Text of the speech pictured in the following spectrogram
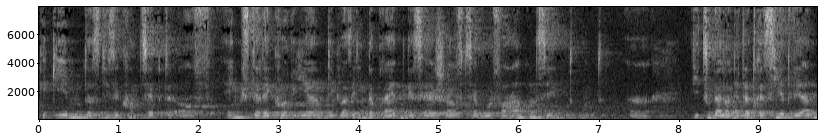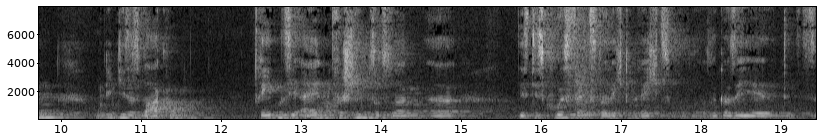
gegeben, dass diese Konzepte auf Ängste rekurrieren, die quasi in der breiten Gesellschaft sehr wohl vorhanden sind und äh, die zum Teil auch nicht adressiert werden. Und in dieses Vakuum treten sie ein und verschieben sozusagen äh, das Diskursfenster Richtung rechts. Also quasi, das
